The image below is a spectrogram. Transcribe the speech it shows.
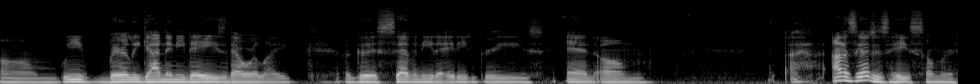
Um, we've barely gotten any days that were like a good seventy to eighty degrees, and um, I, honestly, I just hate summer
